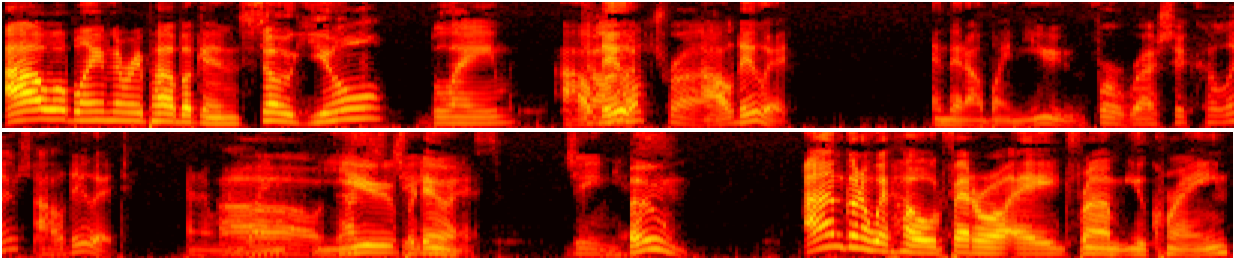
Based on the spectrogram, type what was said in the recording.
I will blame the Republicans. So you'll blame I'll Donald do it. Trump I'll do it. And then I'll blame you. for Russia collusion. I'll do it. And I'm oh, going to blame that's you for doing it. genius. Genius. Boom. I'm going to withhold federal aid from Ukraine.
